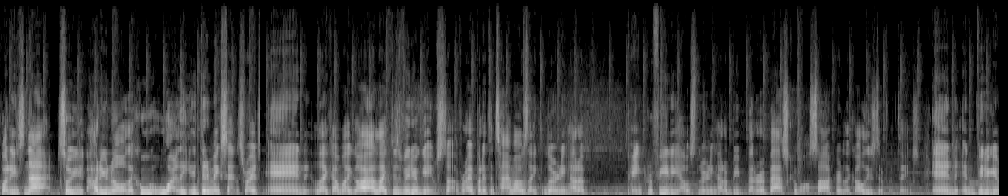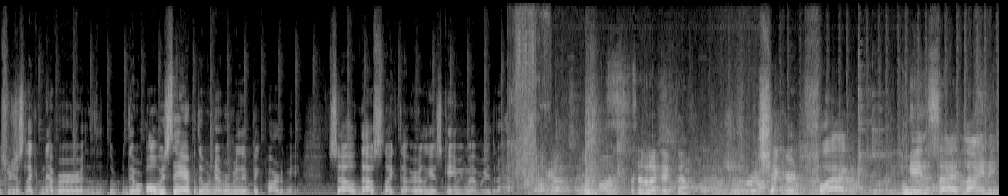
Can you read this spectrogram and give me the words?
but he's not. So you, how do you know? Like, who, who are they? It didn't make sense, right? And like, I'm like, oh, I like this video game stuff, right? But at the time, I was like learning how to paint graffiti. I was learning how to be better at basketball, soccer, like all these different things. And and video games were just like never. They were always there, but they were never really a big part of me. So that was like the earliest gaming memory that I have. Let's have a look, Hector. Checkered flag, inside lining.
